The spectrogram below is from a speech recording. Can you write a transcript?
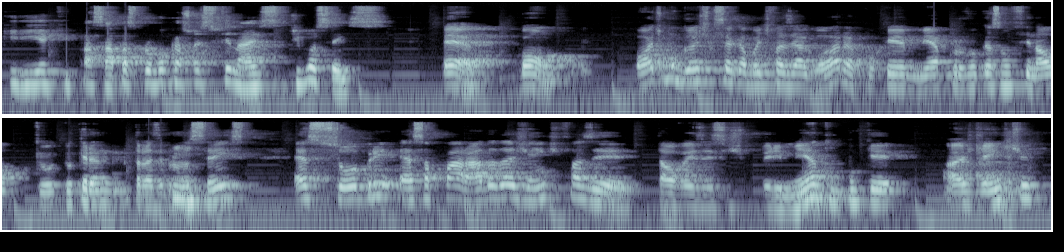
queria que passar para as provocações finais de vocês. É, bom, ótimo gancho que você acabou de fazer agora, porque minha provocação final que eu tô querendo trazer para Hum. vocês é sobre essa parada da gente fazer talvez esse experimento, porque a gente,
